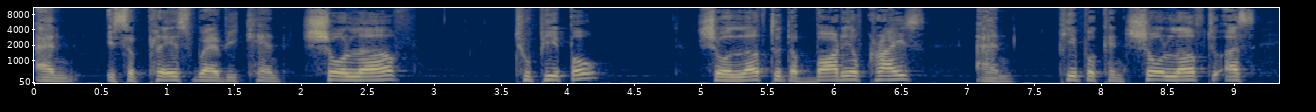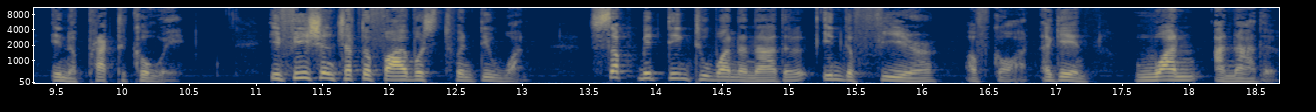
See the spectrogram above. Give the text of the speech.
And it's a place where we can show love to people, show love to the body of Christ, and people can show love to us in a practical way. Ephesians chapter 5 verse 21. Submitting to one another in the fear of God. Again, one another.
